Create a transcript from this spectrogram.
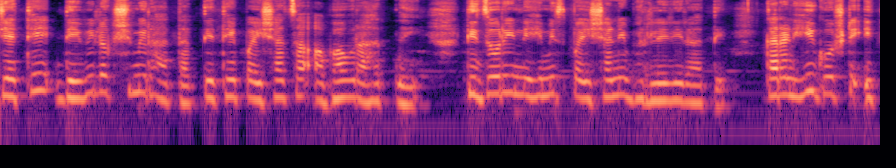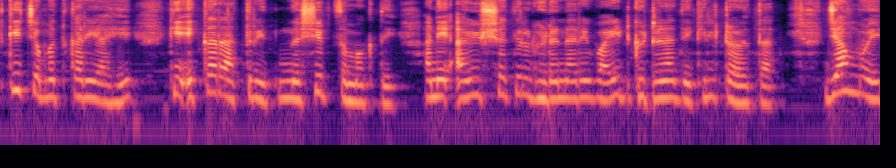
जेथे देवी लक्ष्मी राहतात तेथे पैशाचा अभाव राहत नाही. तिजोरी नेहमीच पैशाने भरलेली राहते. कारण ही गोष्ट इतकी चमत्कारी आहे की एका रात्रीत नशीब चमकते आणि आयुष्यातील घडणारे वाईट घटना देखील टळतात. ज्यामुळे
